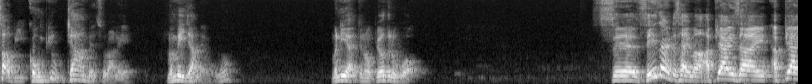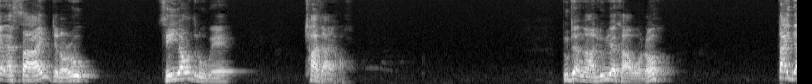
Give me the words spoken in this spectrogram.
ဆောက်ပြီးဂုံပြုတ်ကြရမယ်ဆိုတာလေမမေ့ကြနိုင်ဘူးနော်မနေ့ကကျွန်တော်ပြောသလိုပေါ့ဈေးဆိုင်တစ်ဆိုင်မှာအပြိုင်ဆိုင်အပြိုင်အဆိုင်ကျွန်တော်တို့ဈေးရောက်သလိုပဲချကြရအောင်လူတန်ကလူရက်ခါပေါ့နော်တိုက်ကြ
